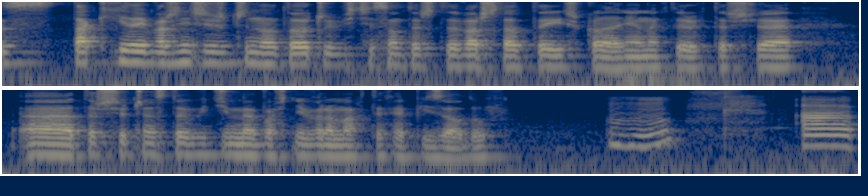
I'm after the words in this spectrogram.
z takich najważniejszych rzeczy, no to oczywiście są też te warsztaty i szkolenia, na których też się, e, też się często widzimy właśnie w ramach tych epizodów. Mhm. A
